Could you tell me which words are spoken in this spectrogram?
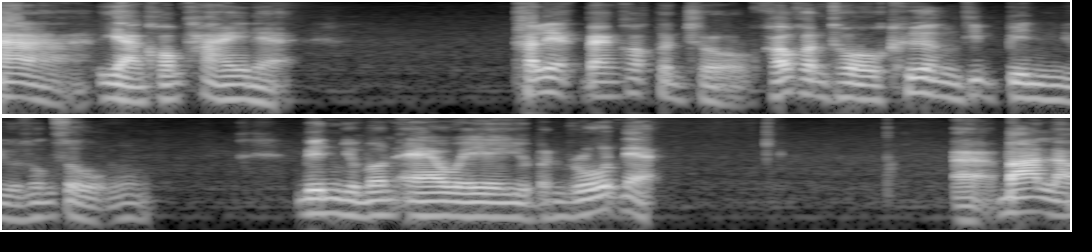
อ่า อย่างของไทยเนี่ย เขาเรียก Bangkok Control เขาคอนโทรลเครื่องที่บินอยู่สูงๆบินอยู่บน Airway อยู่บนรูทเนี่ยบ้านเรา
